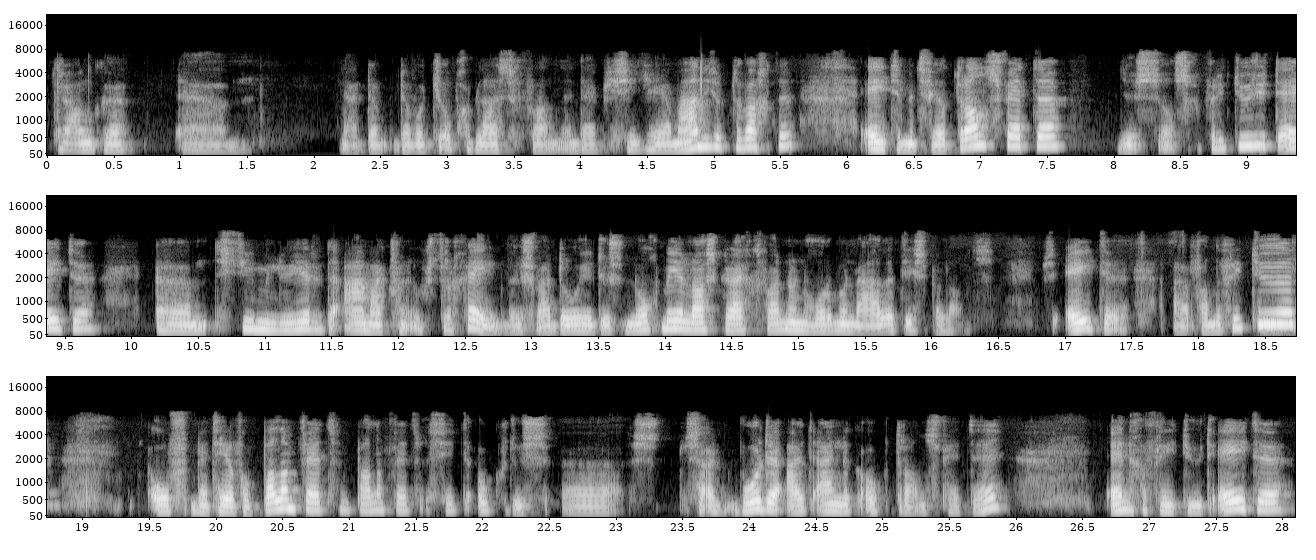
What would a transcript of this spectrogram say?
dranken. Um, nou, daar, daar word je opgeblazen van en daar heb je, zit je helemaal niet op te wachten. Eten met veel transvetten, dus zoals gefrituurd eten, um, stimuleren de aanmaak van oestrogeen. Dus waardoor je dus nog meer last krijgt van een hormonale disbalans. Dus eten uh, van de frituur of met heel veel palmvet. Palmvet zit ook dus, uh, worden uiteindelijk ook transvetten. En gefrituurd eten,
